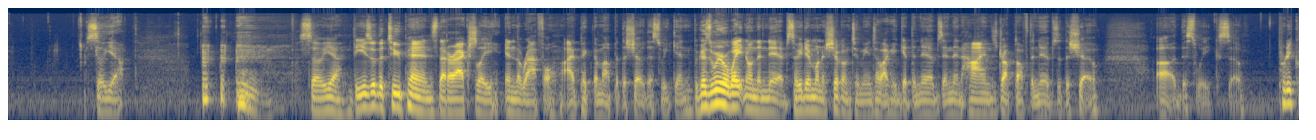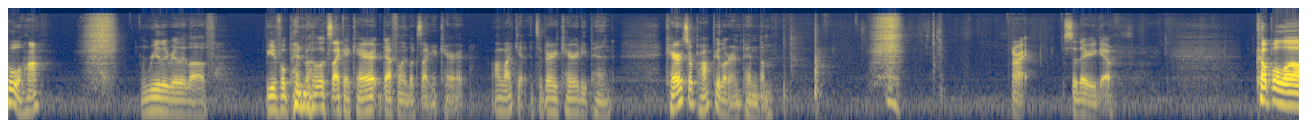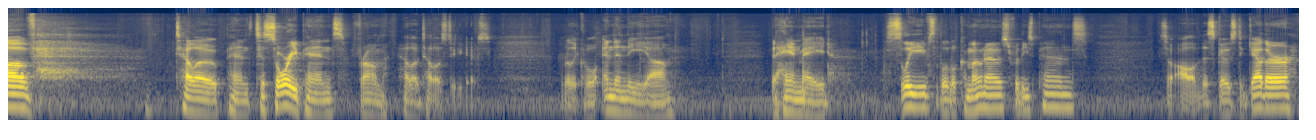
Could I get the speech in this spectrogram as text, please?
So, yeah. So yeah, these are the two pins that are actually in the raffle. I picked them up at the show this weekend because we were waiting on the nibs, so he didn't want to ship them to me until I could get the nibs. And then Heinz dropped off the nibs at the show uh, this week. So pretty cool, huh? Really, really love. Beautiful pin, but looks like a carrot. Definitely looks like a carrot. I like it. It's a very carroty pin. Carrots are popular in pindom. All right, so there you go. Couple of Tello pens, Tessori pens from Hello Tello Studios. Really cool. And then the um, the handmade sleeves, the little kimonos for these pens. So all of this goes together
